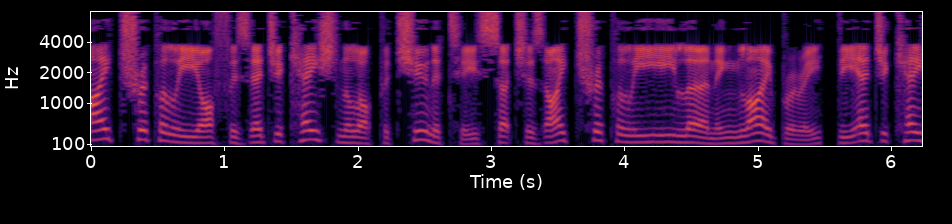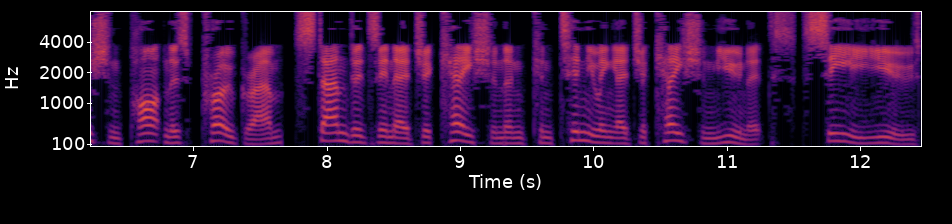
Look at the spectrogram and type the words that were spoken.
IEEE offers educational opportunities such as IEEE Learning Library, the Education Partners Program, Standards in Education and Continuing Education Units CEUs.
